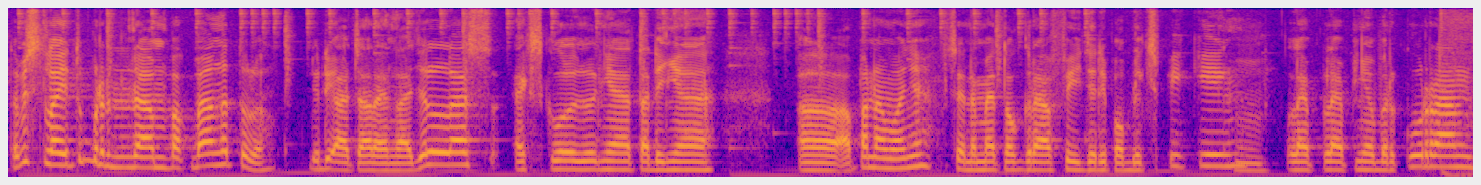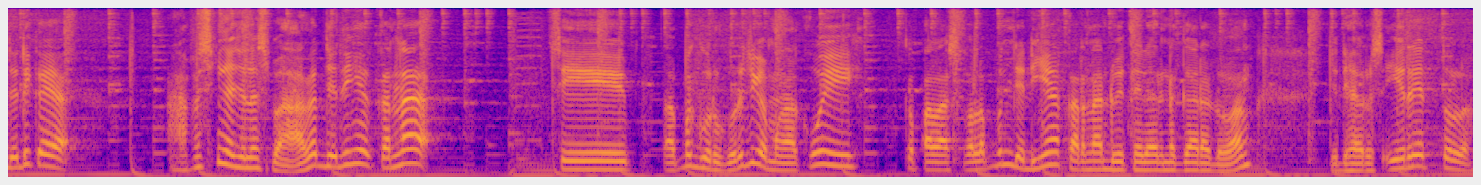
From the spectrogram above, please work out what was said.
Tapi setelah itu berdampak banget tuh loh. Jadi acara yang nggak jelas ekskulnya tadinya eh, apa namanya sinematografi jadi public speaking lab-labnya berkurang. Jadi kayak apa sih nggak jelas banget jadinya? Karena si apa guru-guru juga mengakui kepala sekolah pun jadinya karena duitnya dari negara doang jadi harus irit tuh loh.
